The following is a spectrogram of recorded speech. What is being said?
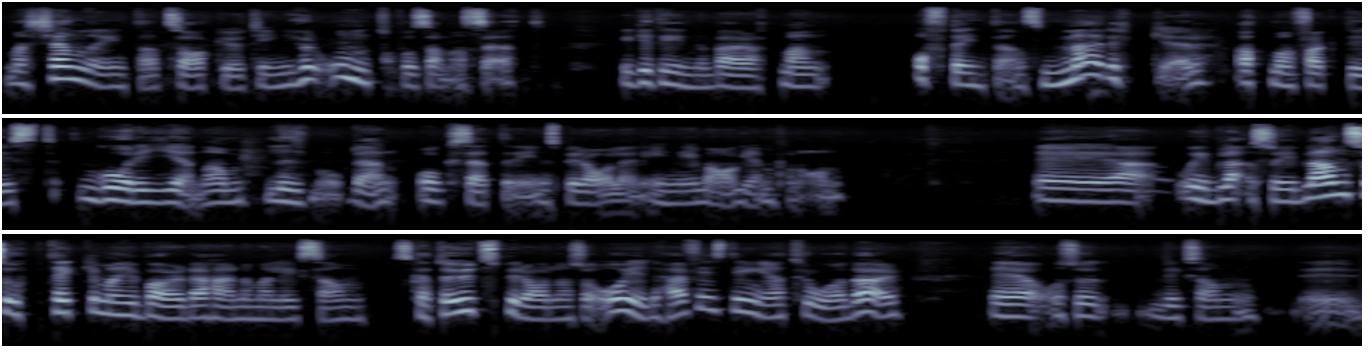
Man känner inte att saker och ting gör ont på samma sätt, vilket innebär att man ofta inte ens märker att man faktiskt går igenom livmodern och sätter in spiralen in i magen på någon. Eh, och ibland, så ibland så upptäcker man ju bara det här när man liksom ska ta ut spiralen och så oj, det här finns det inga trådar. Eh, och så liksom, eh,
